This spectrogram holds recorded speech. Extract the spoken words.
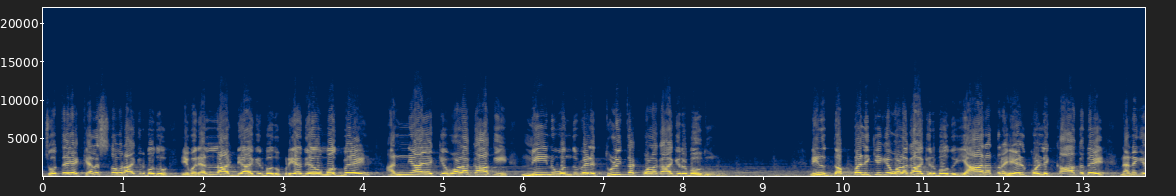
ಜೊತೆಯ ಕೆಲಸದವರಾಗಿರ್ಬೋದು, ಇವರೆಲ್ಲ ಅಡ್ಡಿ ಆಗಿರ್ಬೋದು. ಪ್ರಿಯ ದೇವ ಮಗ್ಬೆ, ಅನ್ಯಾಯಕ್ಕೆ ಒಳಗಾಗಿ ನೀನು ಒಂದು ವೇಳೆ ತುಳಿತಕ್ಕೊಳಗಾಗಿರ್ಬೋದು. ನೀನು ದಬ್ಬಳಿಕೆಗೆ ಒಳಗಾಗಿರ್ಬೋದು. ಯಾರ ಹತ್ರ ಹೇಳ್ಕೊಳ್ಳಿಕ್ಕಾಗದೆ, ನನಗೆ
